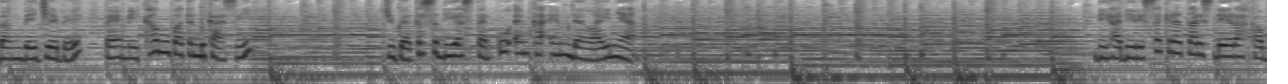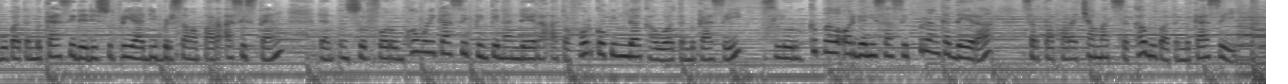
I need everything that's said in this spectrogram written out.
Bank BJB, PMI Kabupaten Bekasi, juga tersedia stand UMKM dan lainnya. Dihadiri Sekretaris Daerah Kabupaten Bekasi Dedi Supriyadi bersama para asisten dan unsur Forum Komunikasi Pimpinan Daerah atau Forkopimda Kabupaten Bekasi, seluruh kepala organisasi perangkat daerah, serta para camat se-Kabupaten Bekasi.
